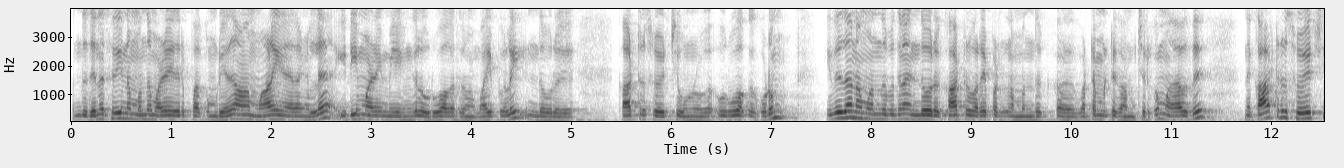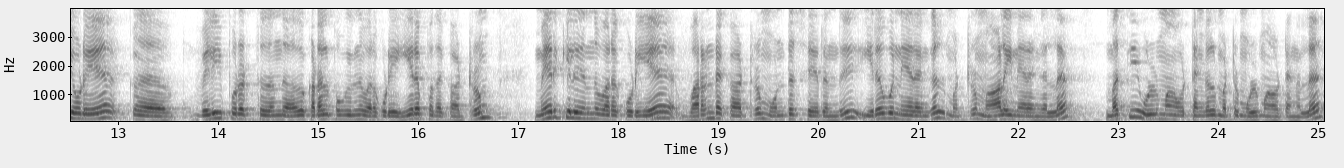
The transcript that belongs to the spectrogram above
இந்த தினசரி நம்ம வந்து மழை எதிர்பார்க்க முடியாது. ஆனால் மாலை நேரங்களில் இடி மழை மேகங்கள் உருவாகிறதுக்கான வாய்ப்புகளை இந்த ஒரு காற்று சுழற்சி உருவா உருவாக்கக்கூடும். இதுதான் நம்ம வந்து பார்த்திங்கன்னா இந்த ஒரு காற்று வரைபடத்தில் நம்ம வந்து க வட்டமிட்டு காமிச்சிருக்கோம். அதாவது இந்த காற்று சுழற்சியுடைய க வெளிப்புறத்திலிருந்து அதாவது கடல் பகுதியிலிருந்து வரக்கூடிய ஈரப்பத காற்றும் மேற்கிலிருந்து வரக்கூடிய வறண்ட காற்றும் ஒன்று சேர்ந்து இரவு நேரங்கள் மற்றும் மாலை நேரங்களில் மத்திய உள் மாவட்டங்கள் மற்றும் உள் மாவட்டங்களில்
